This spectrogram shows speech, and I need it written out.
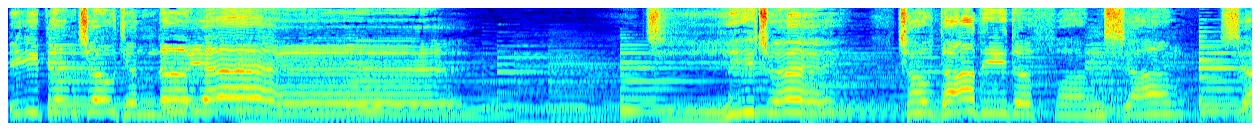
一片秋天的叶，记忆追朝大地的方向，像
